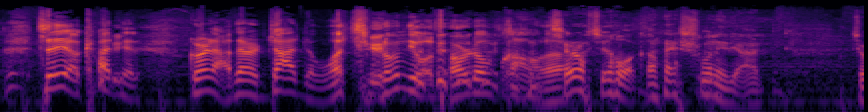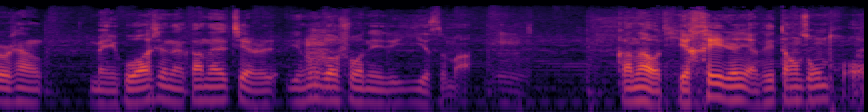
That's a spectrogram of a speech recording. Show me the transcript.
真要看见哥俩在那站着，我只能扭头就跑了。其实我觉得我刚才说那点儿，就是像美国现在刚才借着迎哥说那个意思嘛。嗯。刚才我提黑人也可以当总统，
